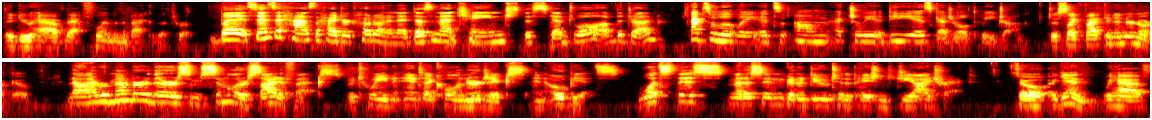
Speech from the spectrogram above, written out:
they do have that phlegm in the back of the throat. But since it has the hydrocodone in it, doesn't that change the schedule of the drug? Absolutely. It's um, actually a DEA Schedule 3 drug. Just like Vicodin or Norco. Now, I remember there are some similar side effects between anticholinergics and opiates. What's this medicine going to do to the patient's GI tract? So again, we have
